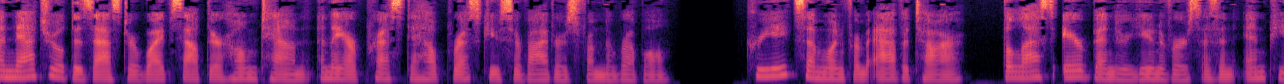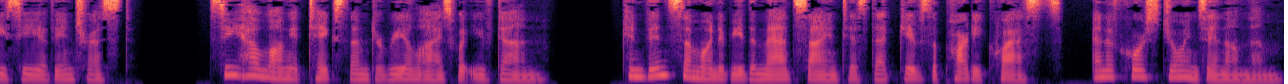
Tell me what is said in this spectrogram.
A natural disaster wipes out their hometown and they are pressed to help rescue survivors from the rubble. Create someone from Avatar, the last airbender universe as an NPC of interest. See how long it takes them to realize what you've done. Convince someone to be the mad scientist that gives the party quests, and of course joins in on them.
